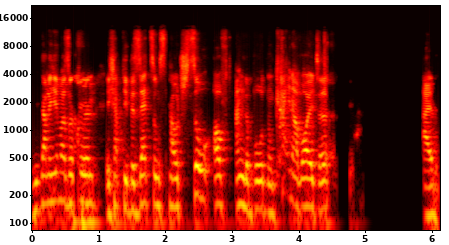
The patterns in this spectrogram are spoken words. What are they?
Wie sage ich immer so schön, ich habe die Besetzungscouch so oft angeboten und keiner wollte. Also.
